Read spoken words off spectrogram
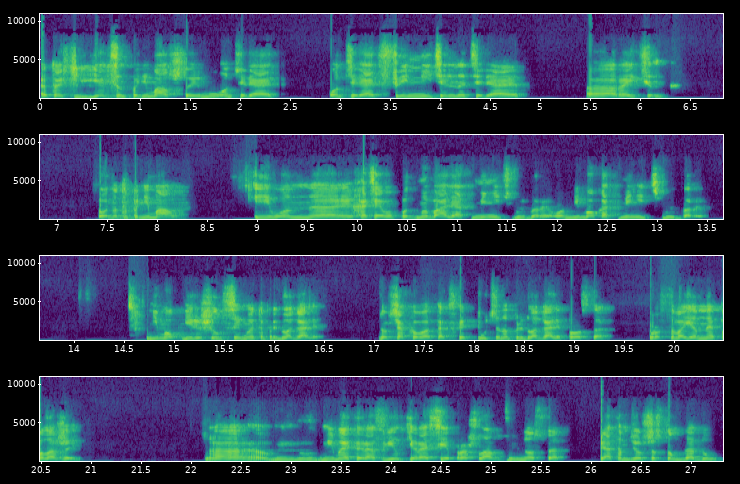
э, то есть Ельцин понимал, что ему он теряет, он теряет, стремительно теряет э, рейтинг. Он это понимал. И он, э, хотя его подмывали отменить выборы, он не мог отменить выборы. Не мог, не решился, ему это предлагали. До всякого, так сказать, Путина предлагали просто просто военное положение. А, мимо этой развилки Россия прошла в 95-96 году.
